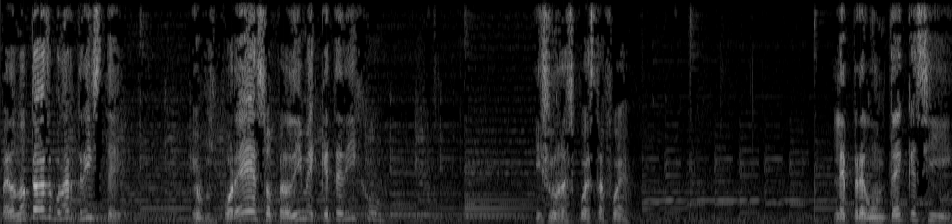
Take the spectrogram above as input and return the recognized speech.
pero no te vas a poner triste. Yo, pues por eso, pero dime, ¿qué te dijo? Y su respuesta fue, le pregunté que si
